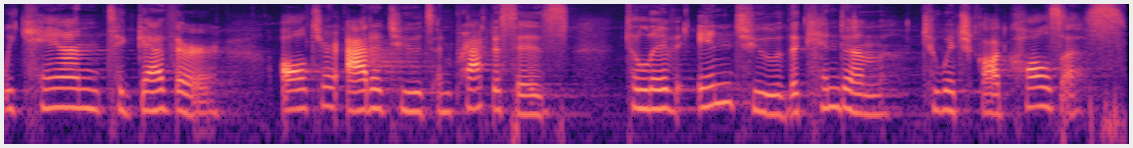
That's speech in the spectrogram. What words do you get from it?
we can together alter attitudes and practices to live into the kingdom to which God calls us.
